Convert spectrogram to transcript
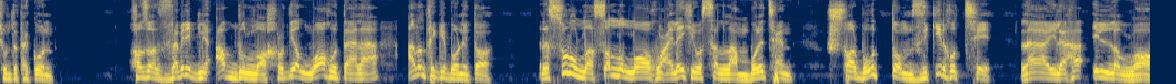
শুনতে থাকুন। হজরত জাবির ইবনে আবদুল্লাহ রদিয়াল্লাহ তাআলা আনু থেকে বর্ণিত রসুল্লাহ সাল্লাহ আলাইহি ওসাল্লাম বলেছেন, সর্বোত্তম জিকির হচ্ছে লা ইলাহা ইল্লাল্লাহ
